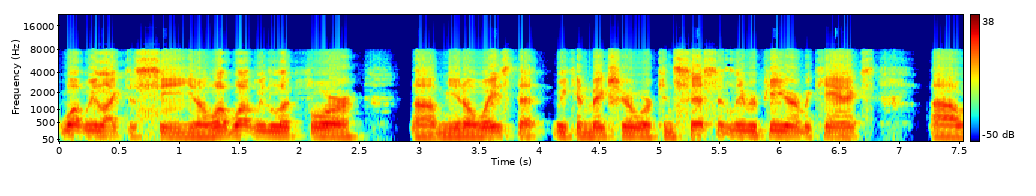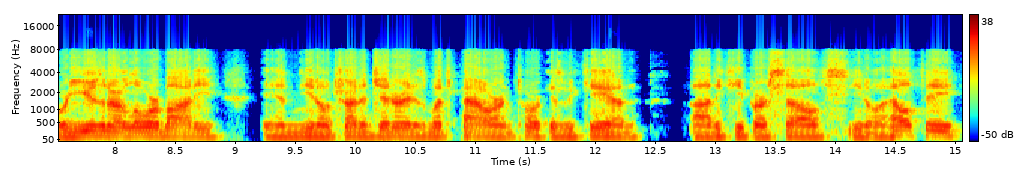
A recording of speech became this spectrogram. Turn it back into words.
what we like to see, you know, what, what we look for, um, you know, ways that we can make sure we're consistently repeating our mechanics, uh, we're using our lower body and, you know, trying to generate as much power and torque as we can uh, to keep ourselves, you know, healthy,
